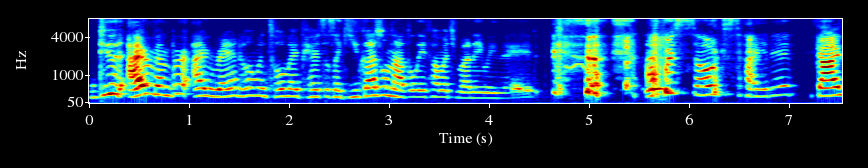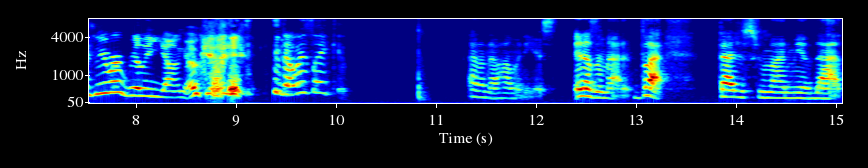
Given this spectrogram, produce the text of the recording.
Dude, I remember I ran home and told my parents, I was like, you guys will not believe how much money we made. I was so excited. Guys, we were really young. Okay. That was like, I don't know how many years. It doesn't matter. But that just reminded me of that.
